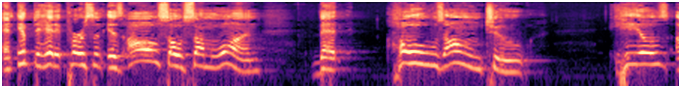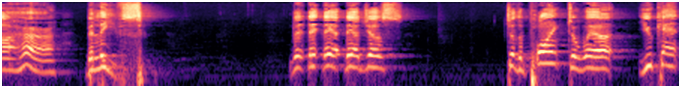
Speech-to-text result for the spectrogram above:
An empty headed person is also someone that holds on to his or her beliefs. They, they, they are just to the point to where you can't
